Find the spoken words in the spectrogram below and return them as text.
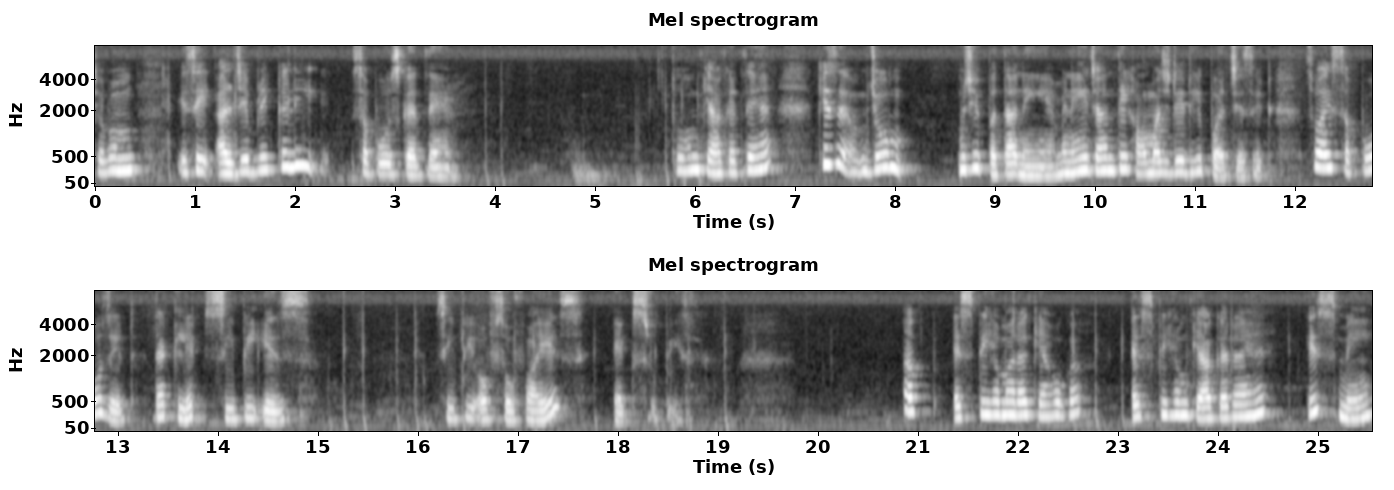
जब हम इसे अल्जेब्रिकली सपोज़ करते हैं तो हम क्या करते हैं कि जो मुझे पता नहीं है, मैं नहीं जानती how much did he purchase it so I suppose it that let C P is C P of sofa is X rupees अब एस पी हमारा क्या होगा? एस पी हम क्या कर रहे हैं? इसमें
